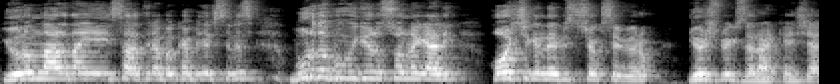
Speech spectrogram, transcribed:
Yorumlardan yayın saatine bakabilirsiniz. Burada bu videonun sonuna geldik. Hoşçakalın hepinizi çok seviyorum. Görüşmek üzere arkadaşlar.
